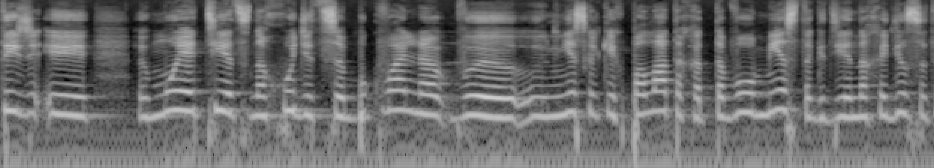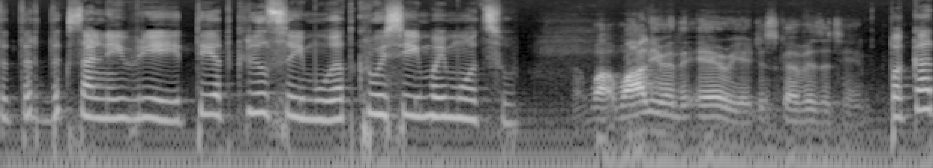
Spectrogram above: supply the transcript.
ты, э, мой отец находится буквально в э, нескольких палатах от того места, где находился этот ортодоксальный еврей. И ты открылся ему, откройся и моему отцу. Wh- While you're in the area, just go visit him. Пока,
